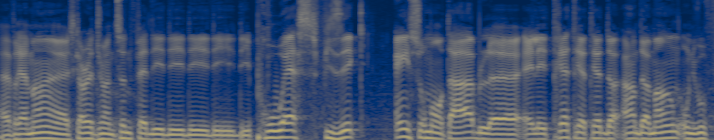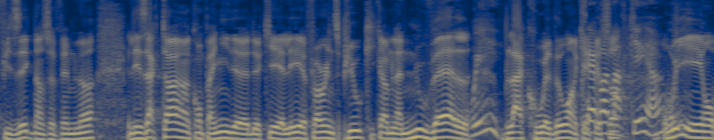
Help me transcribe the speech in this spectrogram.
Euh, vraiment, euh, Scarlett Johansson fait des, des, des, des prouesses physiques insurmontable. Euh, elle est très, très, très de- en demande au niveau physique dans ce film-là. Les acteurs en compagnie de, de qui elle est, Florence Pugh, qui est comme la nouvelle Oui. Black Widow en Très quelque sorte. remarqué, hein? Oui, et on,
